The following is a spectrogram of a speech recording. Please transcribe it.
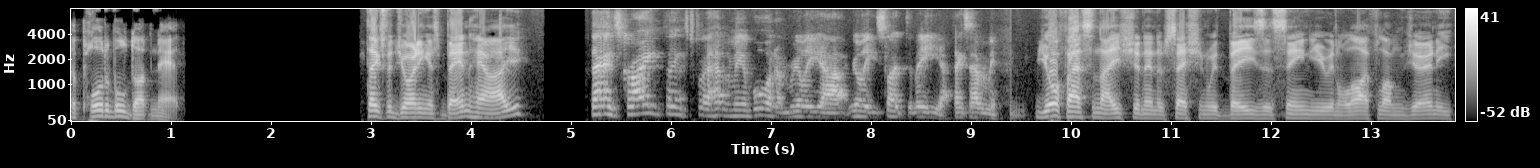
applaudible.net. Thanks for joining us, Ben. How are you? Thanks, Craig. Thanks for having me on board. I'm really, uh, really stoked to be here. Thanks for having me. Your fascination and obsession with bees has seen you in a lifelong journey.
